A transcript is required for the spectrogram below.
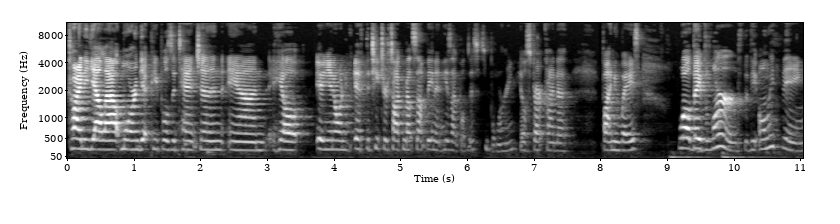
trying to yell out more and get people's attention. And he'll, you know, and if the teacher's talking about something and he's like, well, this is boring, he'll start kind of finding ways. Well, they've learned that the only thing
